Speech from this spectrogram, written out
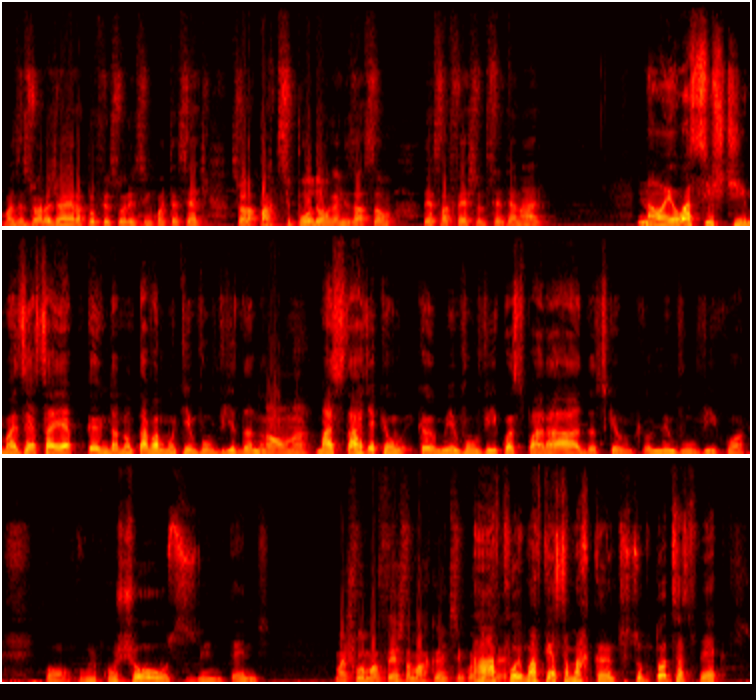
Mas a senhora já era professora em 57? A senhora participou da organização dessa festa do centenário? Não, eu assisti, mas essa época eu ainda não estava muito envolvida, não. Não, né? Mais tarde é que eu, que eu me envolvi com as paradas, que eu, que eu me envolvi com, a, com, com, shows, entende? Mas foi uma festa marcante, 57. Ah, foi uma festa marcante, sob todos os aspectos.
